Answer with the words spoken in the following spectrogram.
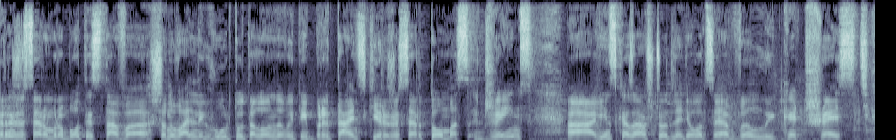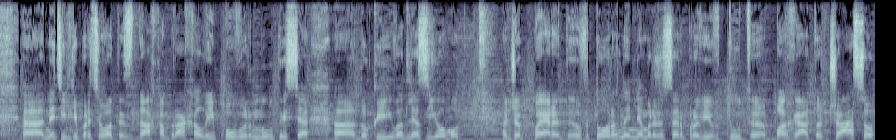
Режисером роботи став е, шанувальник гурту, талановитий британський режисер Томас Джеймс. Він сказав, що для нього це велика честь Е, не тільки працювати з даха браха, але й повернутися е, до Києва для зйомок. Адже перед вторгненням режисер провів тут багато часу,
